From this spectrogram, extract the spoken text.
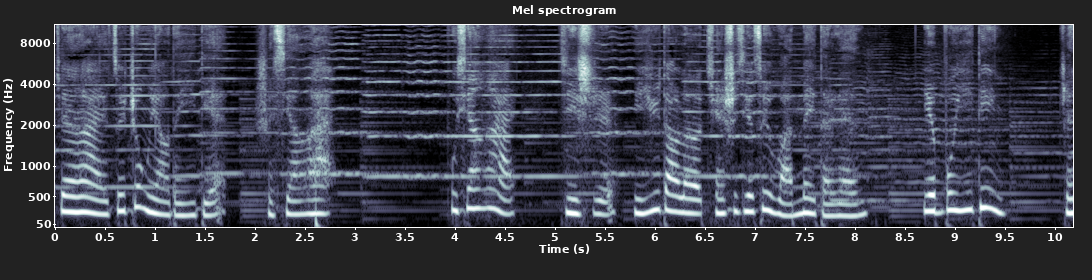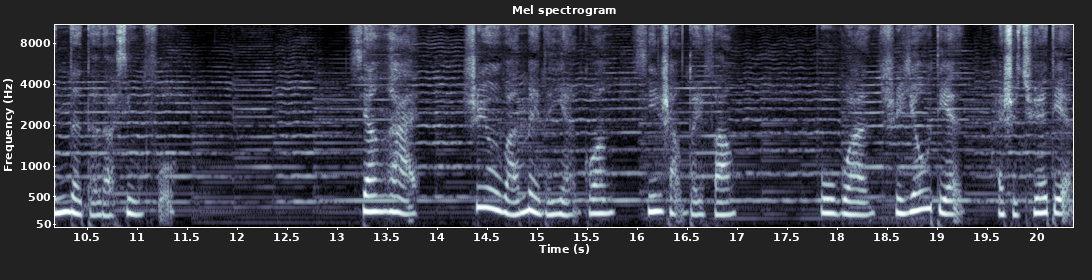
真爱最重要的一点。是相爱，不相爱，即使你遇到了全世界最完美的人，也不一定真的得到幸福。相爱是用完美的眼光欣赏对方，不管是优点还是缺点，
